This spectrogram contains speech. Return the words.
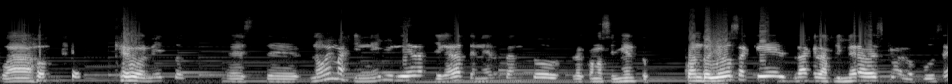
wow, qué, bonito. Este, no me imaginé llegar, llegar a tener tanto reconocimiento. Cuando yo saqué el traje la primera vez que me lo puse,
